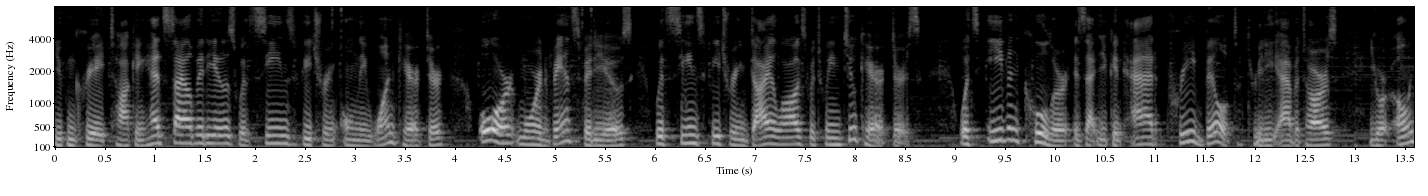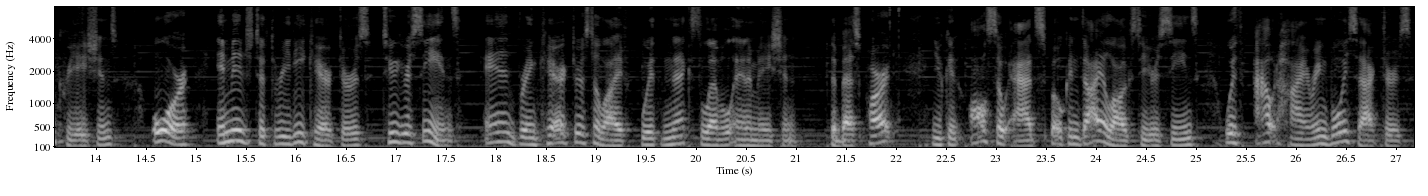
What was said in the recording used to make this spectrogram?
You can create talking head style videos with scenes featuring only one character, or more advanced videos with scenes featuring dialogues between two characters. What's even cooler is that you can add pre-built 3D avatars, your own creations, or image to 3D characters to your scenes and bring characters to life with next level animation. The best part? You can also add spoken dialogues to your scenes without hiring voice actors.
